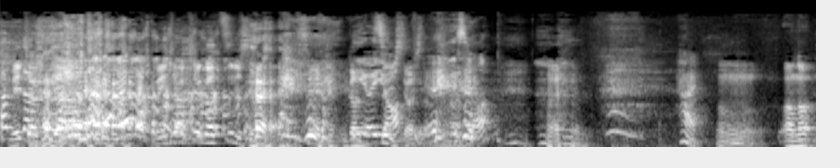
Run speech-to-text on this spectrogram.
単めちゃくちゃめちゃくちゃがっつりしてました。ねがっついいよ。いいよりしてました。いいですよ。はい。うん。あの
